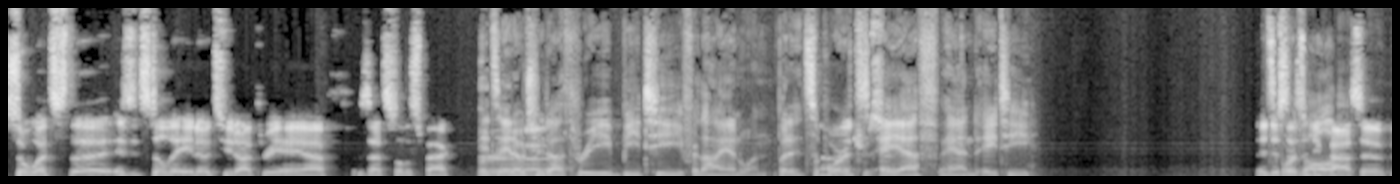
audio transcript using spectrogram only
So what's the? Is it still the 802.3 AF? Is that still the spec? It's Or, uh, 802.3 BT for the high end one, but it supports interesting. AF and AT. It just doesn't do it. passive.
